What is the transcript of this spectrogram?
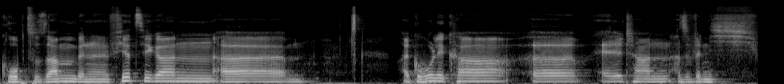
grob zusammen. Bin in den 40ern, äh, Alkoholiker, äh, Eltern, also wenn ich,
